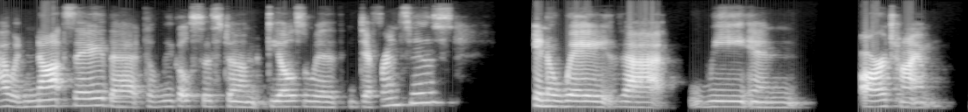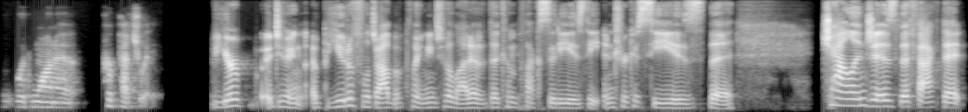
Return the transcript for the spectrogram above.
I would not say that the legal system deals with differences in a way that we in our time would want to perpetuate. You're doing a beautiful job of pointing to a lot of the complexities, the intricacies, the challenges, the fact that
